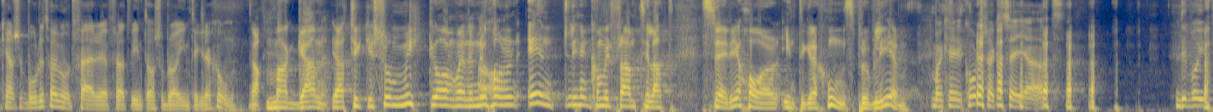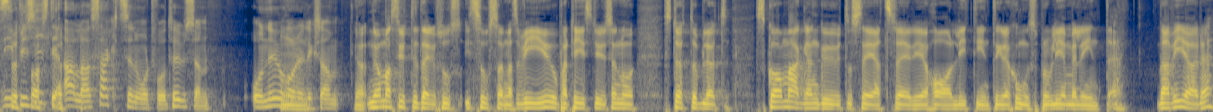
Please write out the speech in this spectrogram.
kanske borde ta emot färre för att vi inte har så bra integration. Ja, Maggan, jag tycker så mycket om henne. Nu har hon äntligen kommit fram till att Sverige har integrationsproblem. Man kan ju kort sagt säga att det, var ju, det Alltså, är precis det alla har sagt sedan år 2000. Och nu Mm. har det liksom... Ja, nu har man suttit där i, sos- i sossarnas VU och partistyrelsen och stött och blött. Ska Maggan gå ut och säga att Sverige har lite integrationsproblem eller inte? Ja, vi gör det.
